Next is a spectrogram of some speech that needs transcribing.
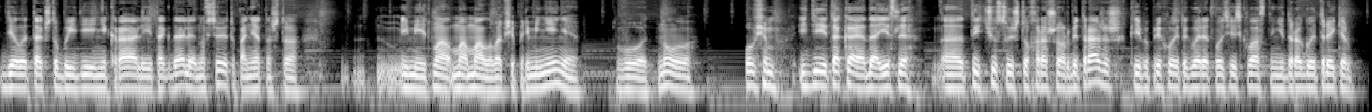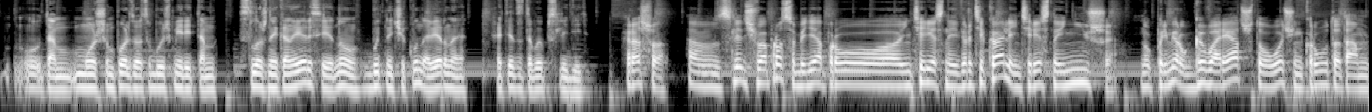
делать так, чтобы идеи не крали и так далее. Но все это понятно, что имеет мало, мало вообще применения. Вот. Ну, в общем, идея такая, да, если э, ты чувствуешь, что хорошо арбитражишь, к тебе приходят и говорят, вот есть классный недорогой трекер, там можешь им пользоваться, будешь мерить там сложные конверсии, ну, будь на чеку, наверное, хотят за тобой последить. Хорошо. А, следующий вопрос у про интересные вертикали, интересные ниши. Ну, к примеру, говорят, что очень круто там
